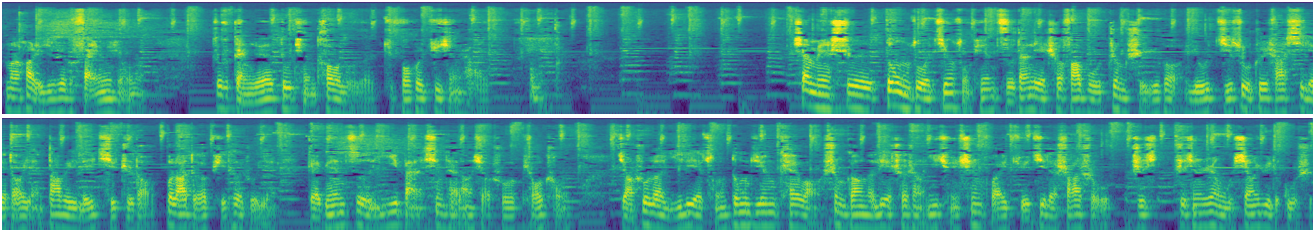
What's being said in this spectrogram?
漫画里就是个反英雄嘛，就是感觉都挺套路的，就包括剧情啥的。下面是动作惊悚片《子弹列车》发布正式预告，由《极速追杀》系列导演大卫·雷奇执导，布拉德·皮特主演，改编自一版幸太郎小说《瓢虫》，讲述了一列从东京开往盛冈的列车上一群身怀绝技的杀手执执行任务相遇的故事。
